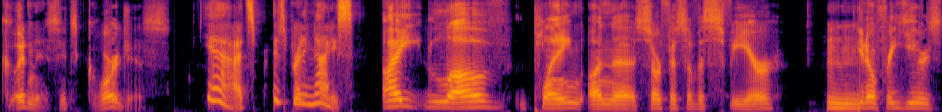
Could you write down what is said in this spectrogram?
goodness, it's gorgeous. yeah it's it's pretty nice I love playing on the surface of a sphere. Mm, You know, for years,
